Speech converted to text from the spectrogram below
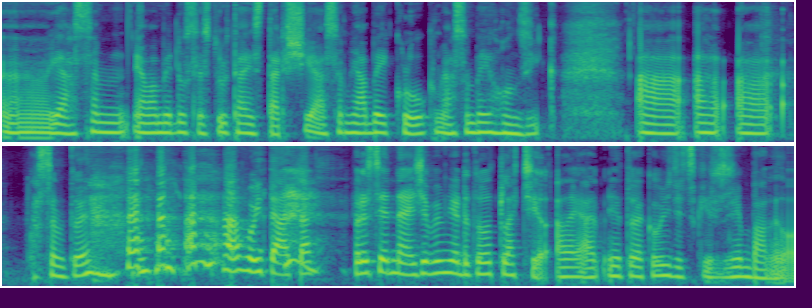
e, já jsem, já mám jednu sestru, ta je starší, já jsem měla být kluk, měla jsem být Honzík. A, a, a a jsem to je. a můj táta prostě ne, že by mě do toho tlačil, ale já, mě to jako vždycky hrozně bavilo.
